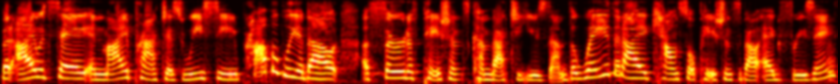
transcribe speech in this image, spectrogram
But I would say in my practice, we see probably about a third of patients come back to use them. The way that I counsel patients about egg freezing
